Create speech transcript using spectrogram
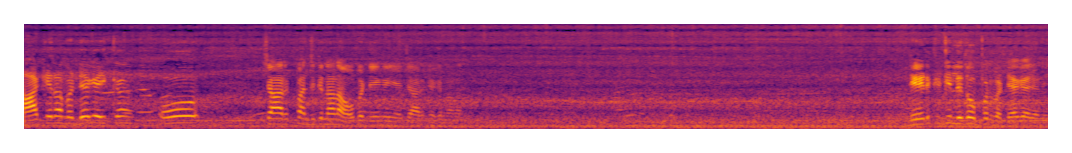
ਆ ਕੇ ਤਾਂ ਵੱਢਿਆ ਗਿਆ ਇੱਕ। ਉਹ ਚਾਰ ਪੰਜ ਕਨਾਲਾਂ, ਉਹ ਵੱਡੀਆਂ ਗਈਆਂ, ਚਾਰ ਕੁ ਕਨਾਲਾਂ। ਡੇਢ ਕੁ ਕਿੱਲੇ ਤੋਂ ਉੱਪਰ ਵੱਢਿਆ ਗਿਆ ਜਾਨੀ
